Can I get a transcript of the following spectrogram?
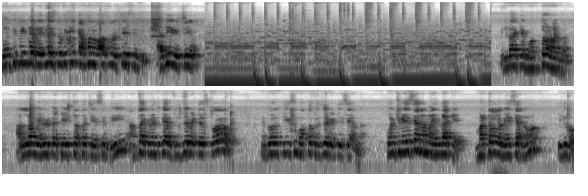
మెంతి పిండి కమ్మన వాసన వచ్చేసింది. అది విషయం. ఇందాకే మొత్తం అల్లం వెల్లుల్లిపాయ పేస్ట్ అంతా చేసింది. అంతా ఇక్కడ ఎందుకు అది ఫ్రిడ్జ్లో పెట్టేసుకో? ఇంతవరకు తీసి మొత్తం ఫ్రిడ్జ్లో పెట్టేసే అన్న. కొంచెం వేసానమ్మా ఇందాకే. మటన్లో వేసాను. ఇదిగో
